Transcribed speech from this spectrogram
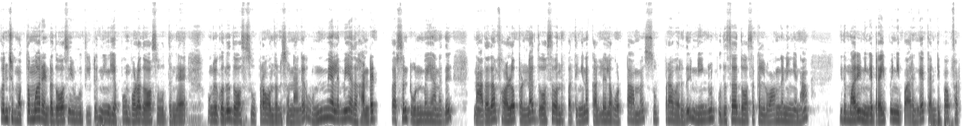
கொஞ்சம் மொத்தமாக ரெண்டு தோசையை ஊற்றிட்டு நீங்கள் எப்பவும் போல் தோசை ஊற்றுங்க உங்களுக்கு வந்து தோசை சூப்பராக வந்துன்னு சொன்னாங்க. உண்மையாலுமே அது ஹண்ட்ரட் பர்சன்ட் உண்மையானது. நான் அதை தான் ஃபாலோ பண்ணேன். தோசை வந்து பார்த்திங்கன்னா கல்லில் ஒட்டாமல் சூப்பராக வருது. நீங்களும் புதுசாக தோசைக்கல் வாங்கினீங்கன்னா இது மாதிரி நீங்கள் ட்ரை பண்ணி பாருங்கள் கண்டிப்பாக பர்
